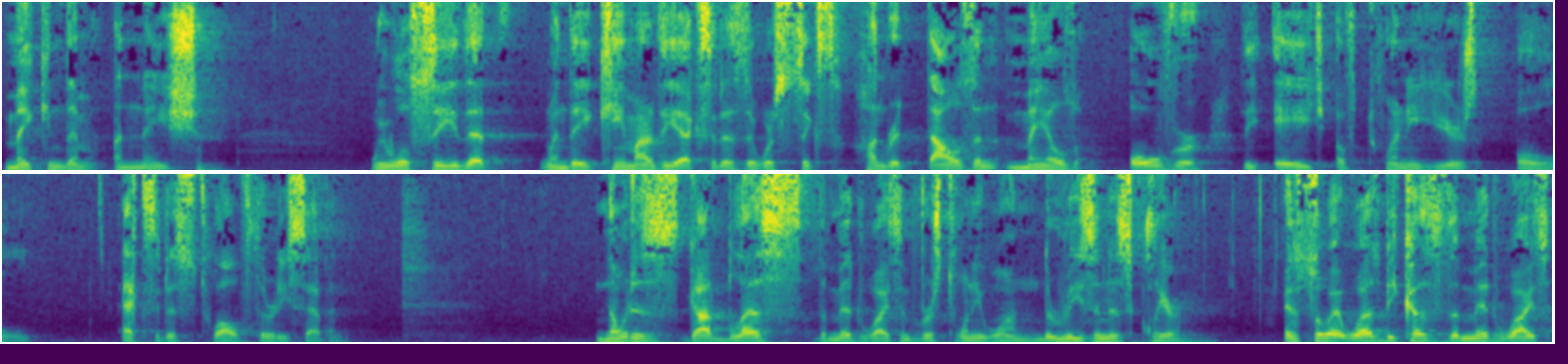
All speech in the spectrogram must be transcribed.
making them a nation. We will see that when they came out of the Exodus, there were 600,000 males over the age of 20 years old. Exodus 12:37. Notice God bless the midwives in verse 21. The reason is clear. And so it was because the midwives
